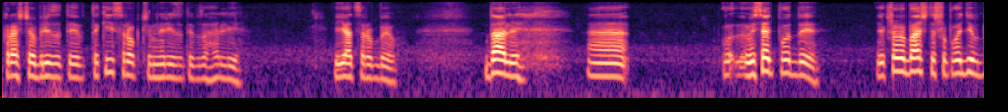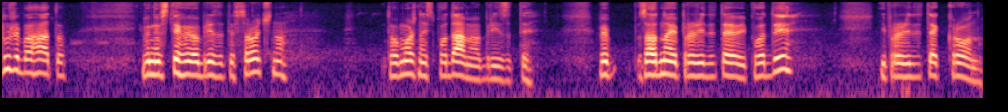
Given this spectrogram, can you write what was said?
краще обрізати в такий срок, чим не різати взагалі. І я це робив. Далі е, висять плоди. Якщо ви бачите, що плодів дуже багато, ви не встигли обрізати срочно, то можна і з плодами обрізати. Ви заодно і прорідите і плоди, і прорідите крону.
